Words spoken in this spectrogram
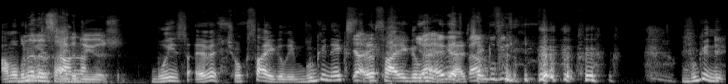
Ama Buna bu da insanlar, saygı duyuyorsun. Bu insan evet çok saygılıyım. Bugün ekstra ya, saygılıyım ya evet, gerçekten. Ben bugün bugün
